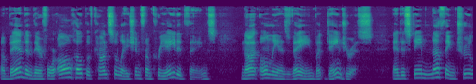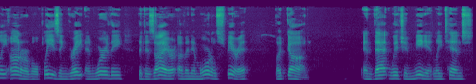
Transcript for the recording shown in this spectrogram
Abandon, therefore, all hope of consolation from created things, not only as vain, but dangerous, and esteem nothing truly honorable, pleasing, great, and worthy the desire of an immortal spirit, but God, and that which immediately tends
